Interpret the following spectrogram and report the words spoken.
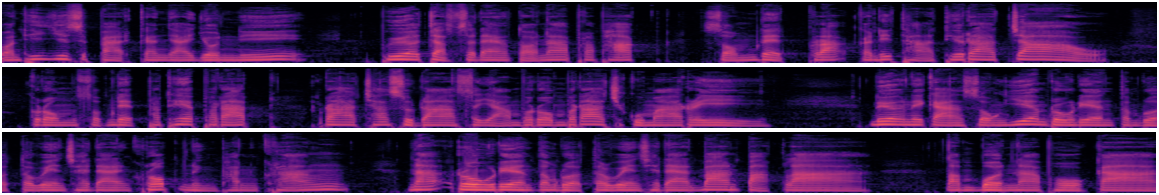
วันที่ 28 กันยายนนี้ เพื่อจัดแสดงต่อหน้าพระพัก สมเด็จพระกนิษฐาธิราชเจ้า กรมสมเด็จพระเทพรัตนราชสุดาสยามบรมราชกุมารี เนื่องในการทรงเยี่ยมโรงเรียนตำรวจตะเวนชายแดนครบ 1,000 ครั้ง ณ โรงเรียนตำรวจตะเวนชายแดนบ้านปากลา ตำบลนาโพกลาง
